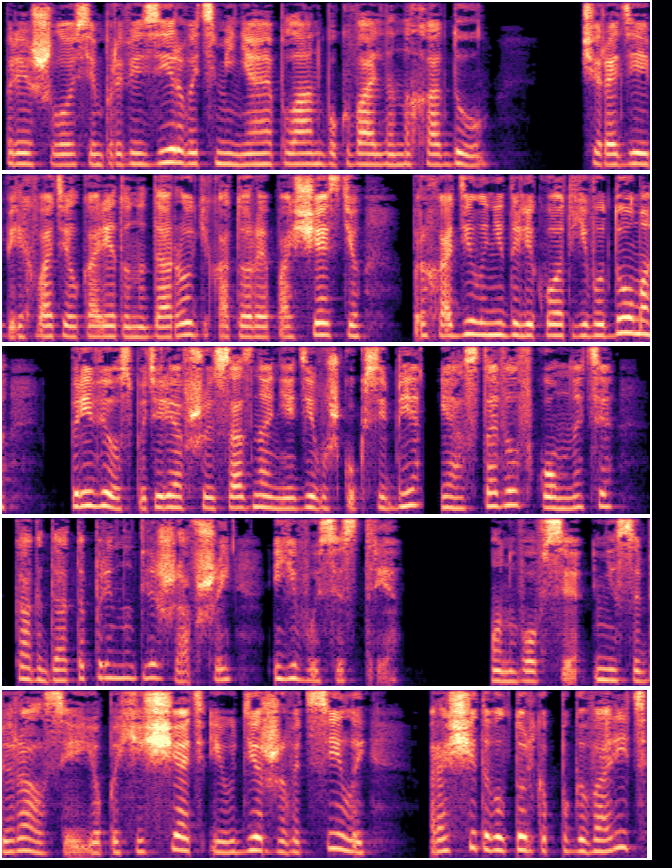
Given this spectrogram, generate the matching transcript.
Пришлось импровизировать, меняя план буквально на ходу. Чародей перехватил карету на дороге, которая, по счастью, проходила недалеко от его дома, привез потерявшую сознание девушку к себе и оставил в комнате, когда-то принадлежавшей его сестре. Он вовсе не собирался ее похищать и удерживать силой, рассчитывал только поговорить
